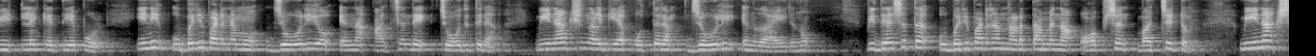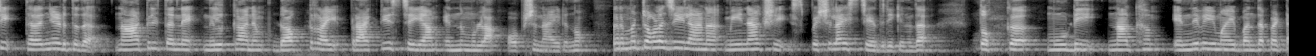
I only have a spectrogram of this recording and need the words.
വീട്ടിലേക്ക് എത്തിയപ്പോൾ ഇനി ഉപരിപഠനമോ ജോലിയോ എന്ന അച്ഛന്റെ ചോദ്യത്തിന് മീനാക്ഷി നൽകിയ ഉത്തരം ജോലി എന്നതായിരുന്നു. വിദേശത്ത് ഉപരിപഠനം നടത്താമെന്ന ഓപ്ഷൻ വച്ചിട്ടും മീനാക്ഷി തിരഞ്ഞെടുത്തത് നാട്ടിൽ തന്നെ നിൽക്കാനും ഡോക്ടറായി പ്രാക്ടീസ് ചെയ്യാം എന്നുമുള്ള ഓപ്ഷനായിരുന്നു ഡെർമറ്റോളജിയിലാണ് മീനാക്ഷി സ്പെഷ്യലൈസ് ചെയ്തിരിക്കുന്നത്. ത്വക്ക് മുടി നഖം എന്നിവയുമായി ബന്ധപ്പെട്ട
